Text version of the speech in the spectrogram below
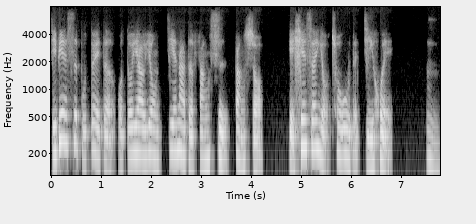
即便是不对的，我都要用接纳的方式放手，给先生有错误的机会。嗯，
